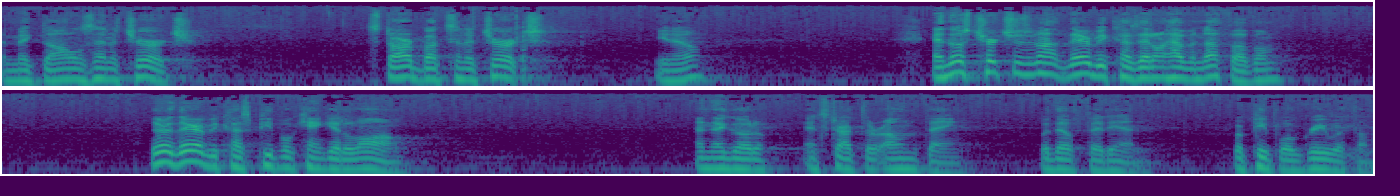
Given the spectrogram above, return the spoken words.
a McDonald's and a church, Starbucks and a church, you know? And those churches are not there because they don't have enough of them. They're there because people can't get along. And they go to and start their own thing where they'll fit in, where people agree with them.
